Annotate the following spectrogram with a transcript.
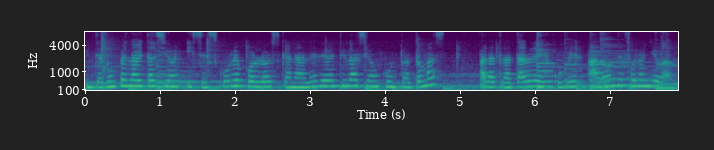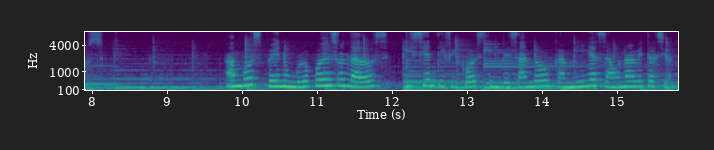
interrumpe la habitación y se escurre por los canales de ventilación junto a Thomas para tratar de descubrir a dónde fueron llevados. Ambos ven un grupo de soldados y científicos ingresando camillas a una habitación.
